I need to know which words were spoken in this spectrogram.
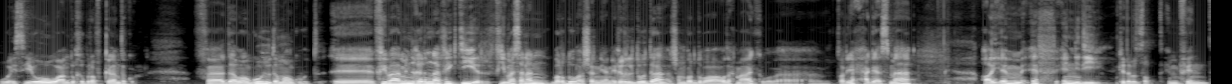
واس اي أو وعنده خبرة في الكلام ده كله. فده موجود وده موجود. آه، في بقى من غيرنا في كتير. في مثلا برضو عشان يعني غير الدو ده عشان برضو بقى واضح معاك صريح حاجة اسمها اي ام اف ان دي كده بالظبط انفند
